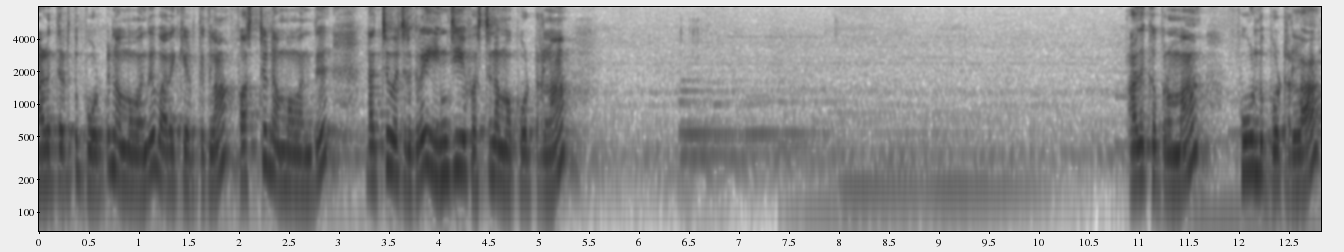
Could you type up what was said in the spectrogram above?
அடுத்தடுத்து போட்டு நம்ம வந்து வதக்கி எடுத்துக்கலாம். ஃபஸ்ட்டு நம்ம வந்து நச்சு வச்சுருக்கிற இஞ்சியை ஃபஸ்ட்டு நம்ம போட்டுடலாம். அதுக்கப்புறமா பூண்டு போட்டுடலாம்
